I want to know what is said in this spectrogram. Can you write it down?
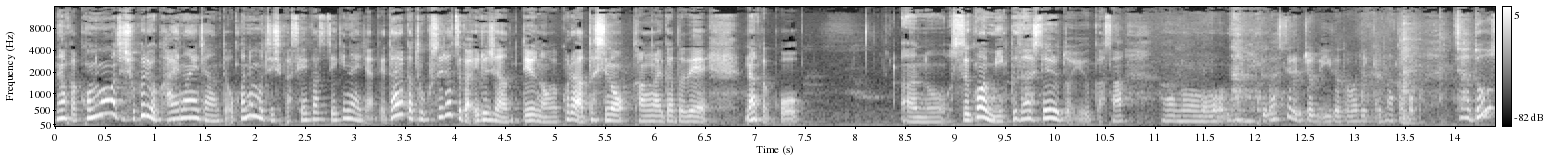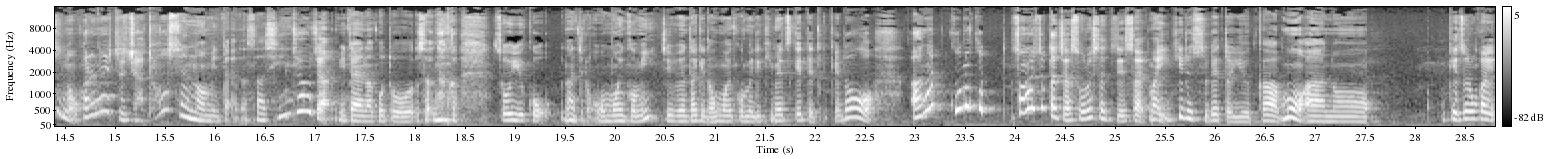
なんかこのままじゃ食料買えないじゃんってお金持ちしか生活できないじゃんって誰か得するやつがいるじゃんっていうのがこれは私の考え方でなんかこうあのすごい見下してるというかさあの見下してるちょっと言い方悪いけどなんかこうじゃあどうすんの？お金ない人じゃあどうすんの？みたいなさ死んじゃうじゃんみたいなことをさ なんかそういうこうなんていうの思い込み？自分だけの思い込みで決めつけてたけどあのこの子その人たちはその人たちでさ、まあ、生きる術というかもうあの結論から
